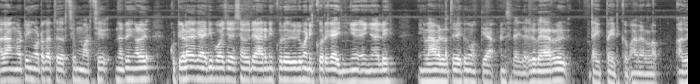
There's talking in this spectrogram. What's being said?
അത് അങ്ങോട്ടും ഇങ്ങോട്ടൊക്കെ തെറിച്ച് മറിച്ച് എന്നിട്ട് നിങ്ങൾ കുട്ടികളെ കയറി പോയ ശേഷം ഒരു അരമണിക്കൂർ ഒരു മണിക്കൂർ കഴിഞ്ഞ് കഴിഞ്ഞാൽ നിങ്ങൾ ആ വെള്ളത്തിലേക്ക് നോക്കിയാൽ മനസ്സിലായില്ല? ഒരു വേറൊരു ടൈപ്പായിരിക്കും ആ വെള്ളം. അത്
